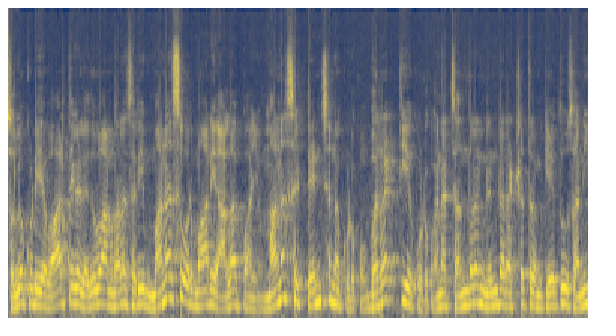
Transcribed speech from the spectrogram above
சொல்லக்கூடிய வார்த்தைகள் எதுவாக இருந்தாலும் சரி மனசு ஒரு மாதிரி அலப்பாயும் மனசு டென்ஷனை கொடுக்கும் விரக்தியை கொடுக்கும். ஏன்னா சந்திரன் நின்ற நட்சத்திரம் கேது சனி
